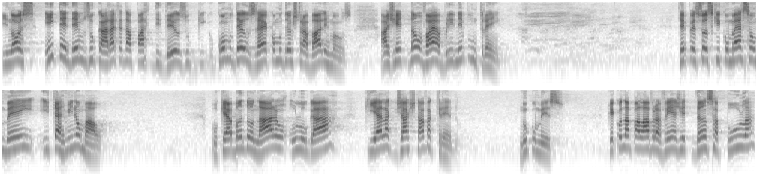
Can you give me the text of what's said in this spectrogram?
e nós entendemos o caráter da parte de Deus, o que, como Deus é, como Deus trabalha, irmãos, a gente não vai abrir nem para um trem. Tem pessoas que começam bem e terminam mal, porque abandonaram o lugar que ela já estava crendo no começo. Porque quando a palavra vem, a gente dança, pula,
